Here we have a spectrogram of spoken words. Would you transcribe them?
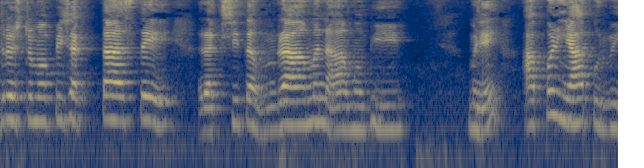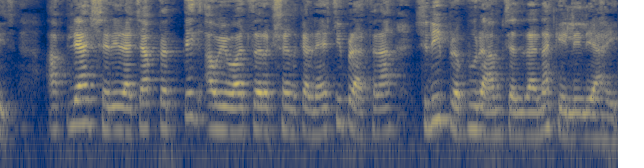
द्रष्टमपि शकता असते रक्षितम राम नामभी म्हणजे आपण यापूर्वीच आपल्या शरीराच्या प्रत्येक अवयवाचं रक्षण करण्याची प्रार्थना श्री प्रभू रामचंद्रांना केलेली आहे.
